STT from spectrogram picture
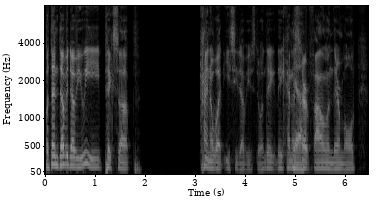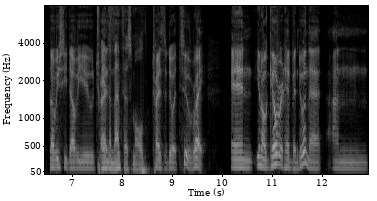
but then WWE picks up kind of what ECW is doing. They they kind of Yeah. start following their mold. WCW tries and the Memphis mold. tries to do it too, right? And you know, Gilbert had been doing that on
